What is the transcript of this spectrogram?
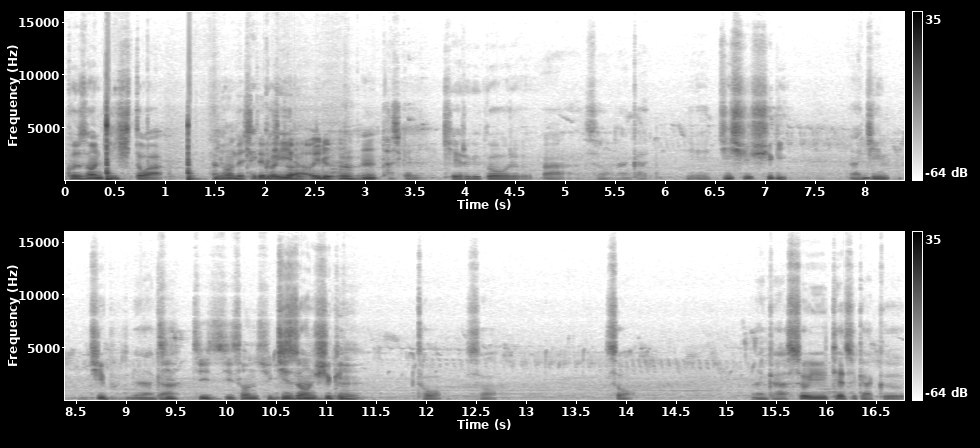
ご存知人は日本で知ってる人はいる。うん、うん確かに。キエルケゴールはそうなんかえー自主主義あ自自分なんか自自自存主義。自存主義うん。とそう。そうなんかそういう哲学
